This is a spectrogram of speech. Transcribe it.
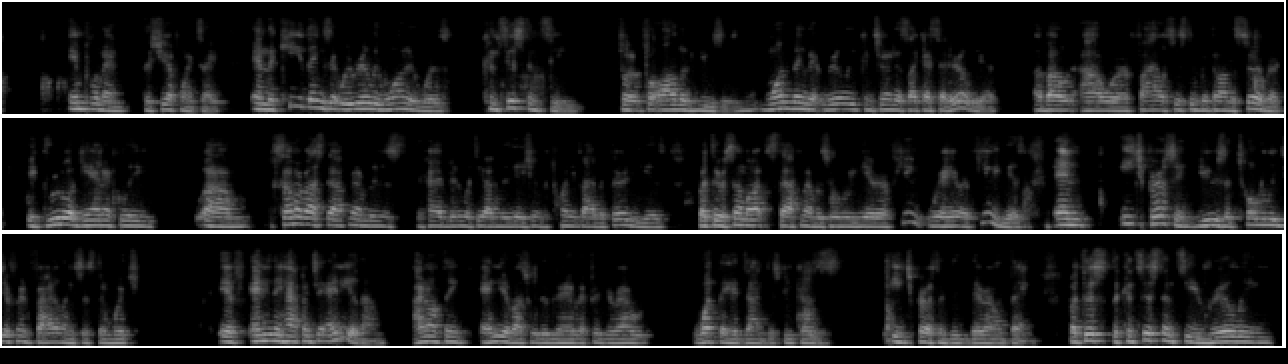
implement the SharePoint site. And the key things that we really wanted was consistency for, for all of the users. One thing that really concerned us, like I said earlier, about our file system within on the server, it grew organically um, some of our staff members had been with the organization for twenty-five or thirty years, but there were some staff members who were here a few, were here a few years. And each person used a totally different filing system, which if anything happened to any of them, I don't think any of us would have been able to figure out what they had done just because each person did their own thing. But this, the consistency really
